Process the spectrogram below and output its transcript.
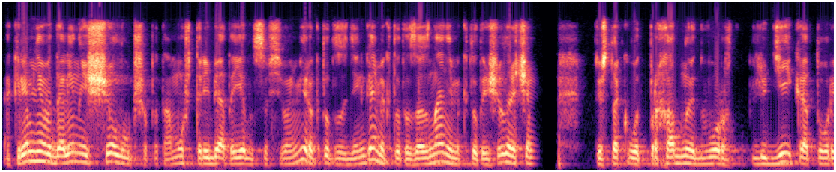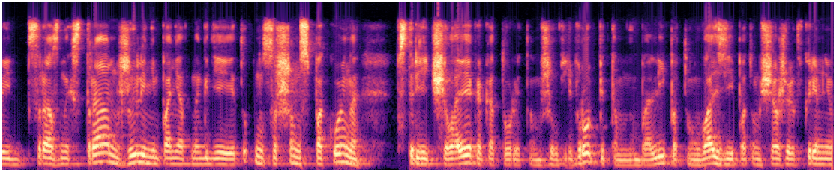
А Кремниевая долина еще лучше, потому что ребята едут со всего мира, кто-то за деньгами, кто-то за знаниями, кто-то еще зачем. То есть такой вот проходной двор людей, которые с разных стран жили непонятно где. И тут ну, совершенно спокойно встретить человека, который там жил в Европе, там на Бали, потом в Азии, потом сейчас живет в Кремниевой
